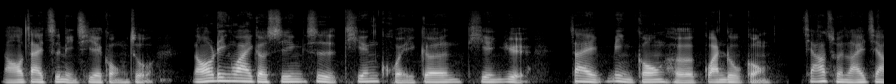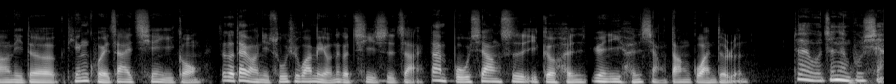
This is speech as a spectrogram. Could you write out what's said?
然后在知名企业工作。然后另外一个星是天魁跟天月，在命宫和官禄宫。家存来讲，你的天魁在迁移宫，这个代表你出去外面有那个气势在，但不像是一个很愿意、很想当官的人。对我真的不想，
